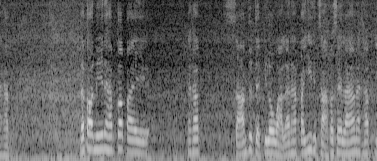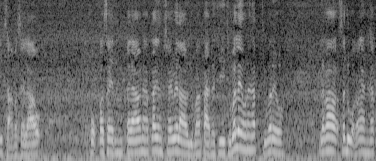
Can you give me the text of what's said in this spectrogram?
นะครับ แล้วตอนนี้นะครับก็ไปนะครับ 3.7 กิโลวัตต์แล้วนะครับ ไป 23%แล้วนะครับ 23%แล้ว 6%ไปแล้วนะครับ ก็ยังใช้เวลาอยู่ประมาณ8นาที ถือว่าเร็วนะครับ ถือว่าเร็ว แล้วก็สะดวกแล้วกันครับ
